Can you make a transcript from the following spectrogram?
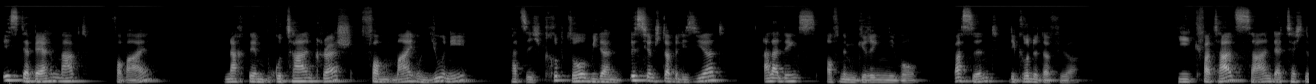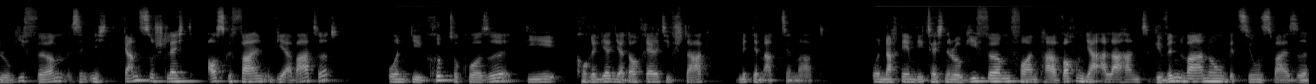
Ist der Bärenmarkt vorbei? Nach dem brutalen Crash vom Mai und Juni hat sich Krypto wieder ein bisschen stabilisiert, allerdings auf einem geringen Niveau. Was sind die Gründe dafür? Die Quartalszahlen der Technologiefirmen sind nicht ganz so schlecht ausgefallen wie erwartet und die Kryptokurse, die korrelieren ja doch relativ stark mit dem Aktienmarkt. Und nachdem die Technologiefirmen vor ein paar Wochen ja allerhand Gewinnwarnungen bzw.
